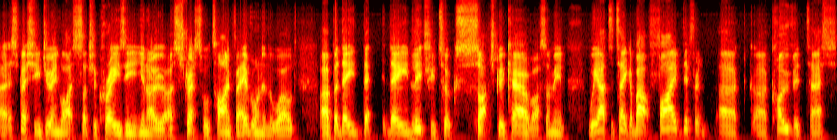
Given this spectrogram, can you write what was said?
uh, especially during like such a crazy you know stressful time for everyone in the world uh, but they, they they literally took such good care of us. I mean, we had to take about five different uh, uh, COVID tests.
